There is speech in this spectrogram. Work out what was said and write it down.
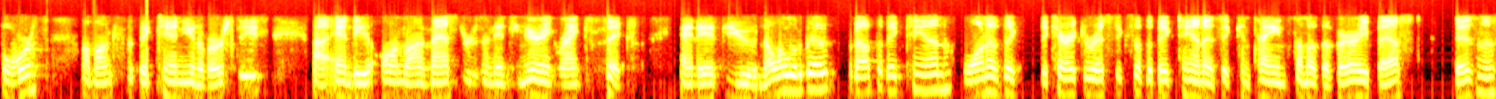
fourth amongst the Big Ten universities, uh, and the online Masters in Engineering ranked sixth. And if you know a little bit about the Big Ten, one of the, the characteristics of the Big Ten is it contains some of the very best business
